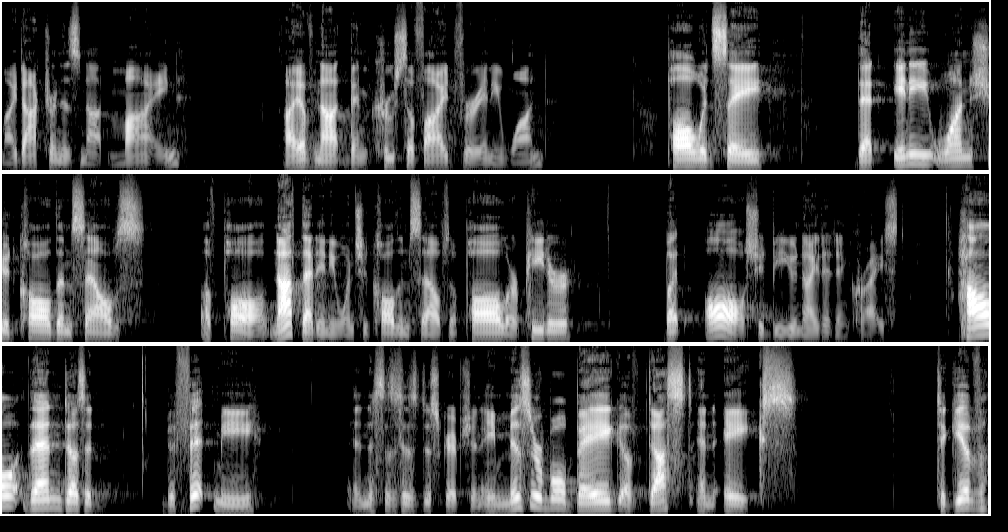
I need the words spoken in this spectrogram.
My doctrine is not mine. I have not been crucified for anyone. Paul would say that anyone should call themselves of Paul, not that anyone should call themselves of Paul or Peter, but all should be united in Christ. How then does it befit me, and this is his description, a miserable bag of dust and aches, to give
